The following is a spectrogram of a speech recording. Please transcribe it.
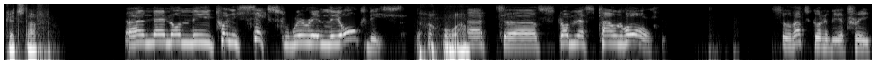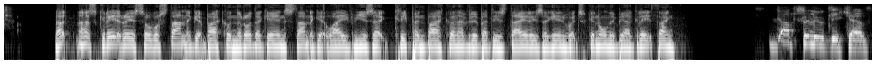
good stuff. And then on the 26th, we're in the Orkneys Oh wow. at uh, Stromness Town Hall. So that's going to be a treat. That that's great, Ray. So we're starting to get back on the road again, starting to get live music creeping back on everybody's diaries again, which can only be a great thing. Absolutely, Kev.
